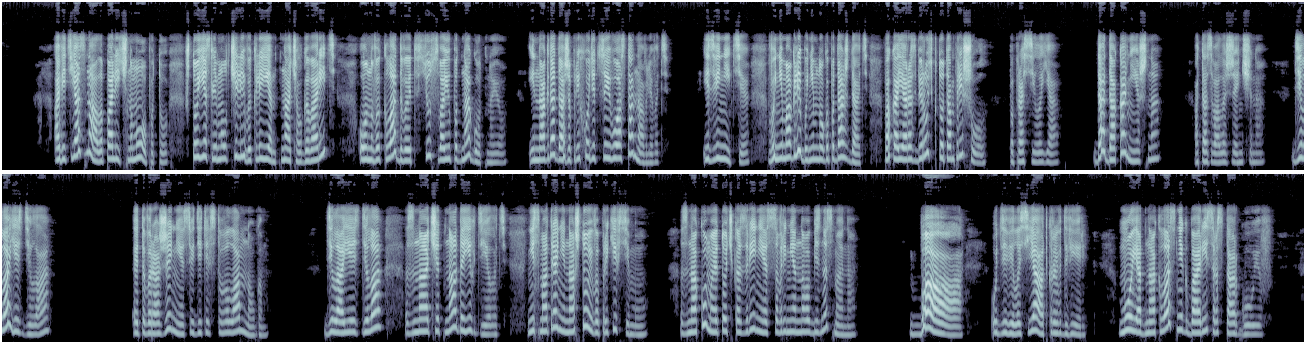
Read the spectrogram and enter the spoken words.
А ведь я знала по личному опыту, что если молчаливый клиент начал говорить, он выкладывает всю свою подноготную. Иногда даже приходится его останавливать. «Извините, вы не могли бы немного подождать, пока я разберусь, кто там пришел?» – попросила я. «Да-да, конечно», – отозвалась женщина. Дела есть дела. Это выражение свидетельствовало о многом. Дела есть дела, значит, надо их делать, несмотря ни на что и вопреки всему. Знакомая точка зрения современного бизнесмена. «Ба!» – удивилась я, открыв дверь. «Мой одноклассник Борис Расторгуев»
